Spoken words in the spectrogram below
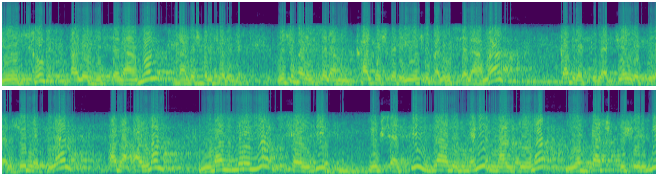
Yusuf Aleyhisselam'ın kardeşleri söyledi. Yusuf Aleyhisselam'ın kardeşleri Yusuf Aleyhisselam'a kadrettiler, cevrettiler, zulmettiler ama Allah mazlumu sevdi, yükseltti, zalimleri mazluma muhtaç düşürdü,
